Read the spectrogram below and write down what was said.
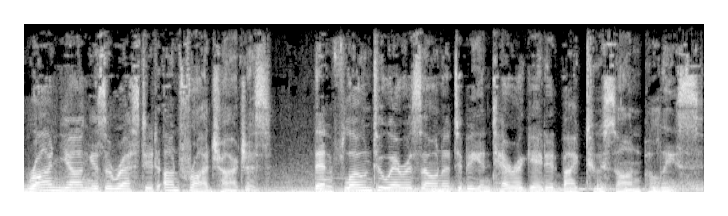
Ron Young is arrested on fraud charges, then flown to Arizona to be interrogated by Tucson police.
